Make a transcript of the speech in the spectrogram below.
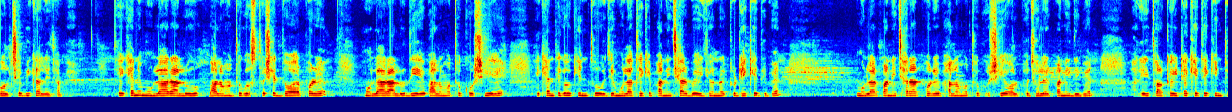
বলছে বিকালে যাবে। তো এখানে মূলা আর আলু ভালো মতো গোস্ত সেদ্ধ হওয়ার পরে মূলা আর আলু দিয়ে ভালো মতো কষিয়ে এখান থেকেও কিন্তু যে মূলা থেকে পানি ছাড়বে, এই জন্য একটু ঢেকে দিবেন। মূলার পানি ছাড়ার পরে ভালো মতো কষিয়ে অল্প ঝোলের পানি দিবেন। আর এই তরকারিটা খেতে কিন্তু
